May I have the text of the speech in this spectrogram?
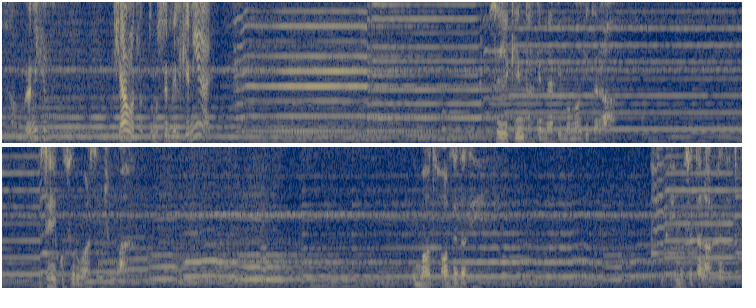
सामना नहीं कर सकते क्या मतलब? तुम उससे मिलके नहीं आए? उसे यकीन था कि मैं भी मम्मा की तरह उसे ही कसूरवार समझूँगा। वो बहुत खौफजदा थी कहीं मैं उसे तलाक ना दे दूँ।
